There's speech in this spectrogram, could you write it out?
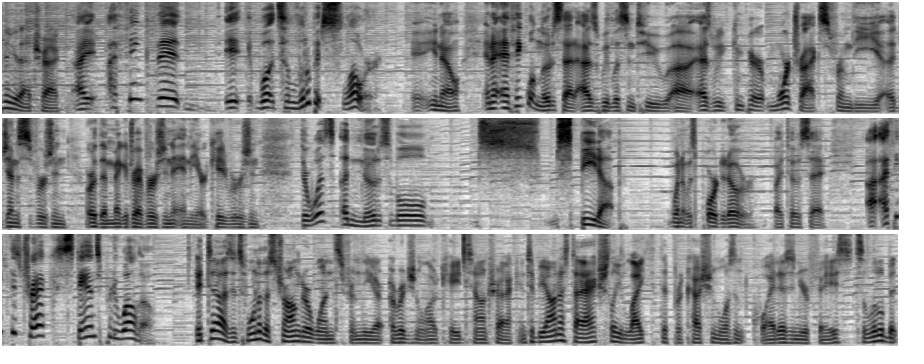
You think of that track? I, I think that it well it's a little bit slower uh, you know and i think we'll notice that as we listen to uh, as we compare more tracks from the uh, genesis version or the mega drive version and the arcade version there was a noticeable s- speed up when it was ported over by tosei I, I think this track stands pretty well though It does. It's one of the stronger ones from the original arcade soundtrack. And to be honest, I actually liked that the percussion wasn't quite as in your face. It's a little bit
